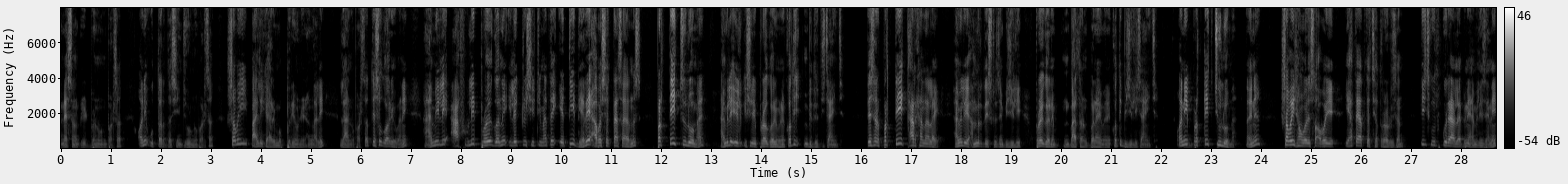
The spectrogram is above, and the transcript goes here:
नेसनल ग्रिड बनाउनुपर्छ अनि उत्तर दक्षिण जोड्नुपर्छ सबै पालिकाहरूमा पुर्याउने ढङ्गले लानुपर्छ। त्यसो गऱ्यो भने हामीले आफूले प्रयोग गर्ने इलेक्ट्रिसिटीमा त यति धेरै आवश्यकता छ हेर्नुहोस् प्रत्येक चुलोमा हामीले इलेक्ट्रिसिटी प्रयोग गऱ्यौँ भने कति विद्युत चाहिन्छ। त्यसरी प्रत्येक कारखानालाई हामीले हाम्रो देशको चाहिँ बिजुली प्रयोग गर्ने वातावरण बनायौँ भने कति बिजुली चाहिन्छ। अनि प्रत्येक चुलोमा होइन सबै ठाउँहरू जस्तो अब यातायातका क्षेत्रहरू छन् ती कुराहरूलाई पनि हामीले चाहिँ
